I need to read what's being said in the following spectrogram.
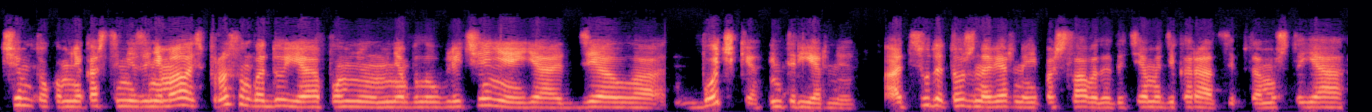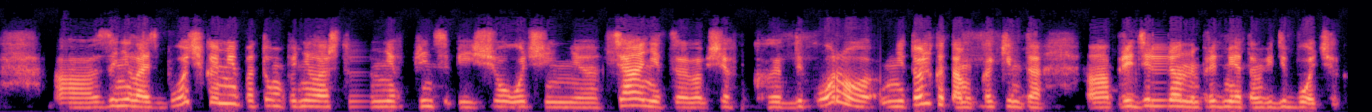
чем только, мне кажется, не занималась. В прошлом году, я помню, у меня было увлечение, я делала бочки интерьерные отсюда тоже, наверное, и пошла вот эта тема декораций, потому что я э, занялась бочками, потом поняла, что мне, в принципе, еще очень тянет вообще к декору не только там каким-то определенным предметом в виде бочек,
